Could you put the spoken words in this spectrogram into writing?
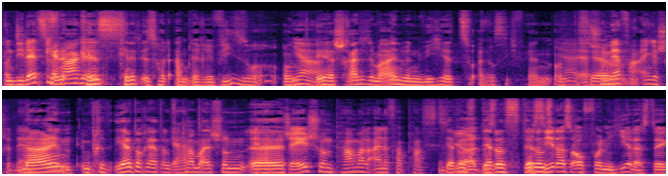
und die letzte Kenneth, Frage Kenneth, ist, Kenneth ist heute Abend der Revisor und Ja. er schreitet immer ein, wenn wir hier zu aggressiv werden. Und ja, er ist schon mehrfach eingeschritten. Er Nein, Hat, im Prinzip, ja doch, er hat uns ein paar hat- Mal schon, ähm, er äh, hat Jay schon ein paar Mal eine verpasst. der hat Ja, uns, der das, hat uns, der ich hat sehe uns, das auch von hier, dass der,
